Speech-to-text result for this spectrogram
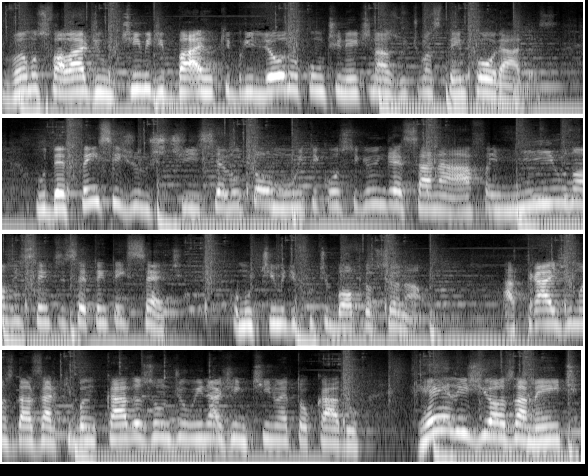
Vamos falar de um time de bairro que brilhou no continente nas últimas temporadas. O Defensa e Justiça lutou muito e conseguiu ingressar na AFA em 1977 como time de futebol profissional. Atrás de uma das arquibancadas onde o hino argentino é tocado religiosamente,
